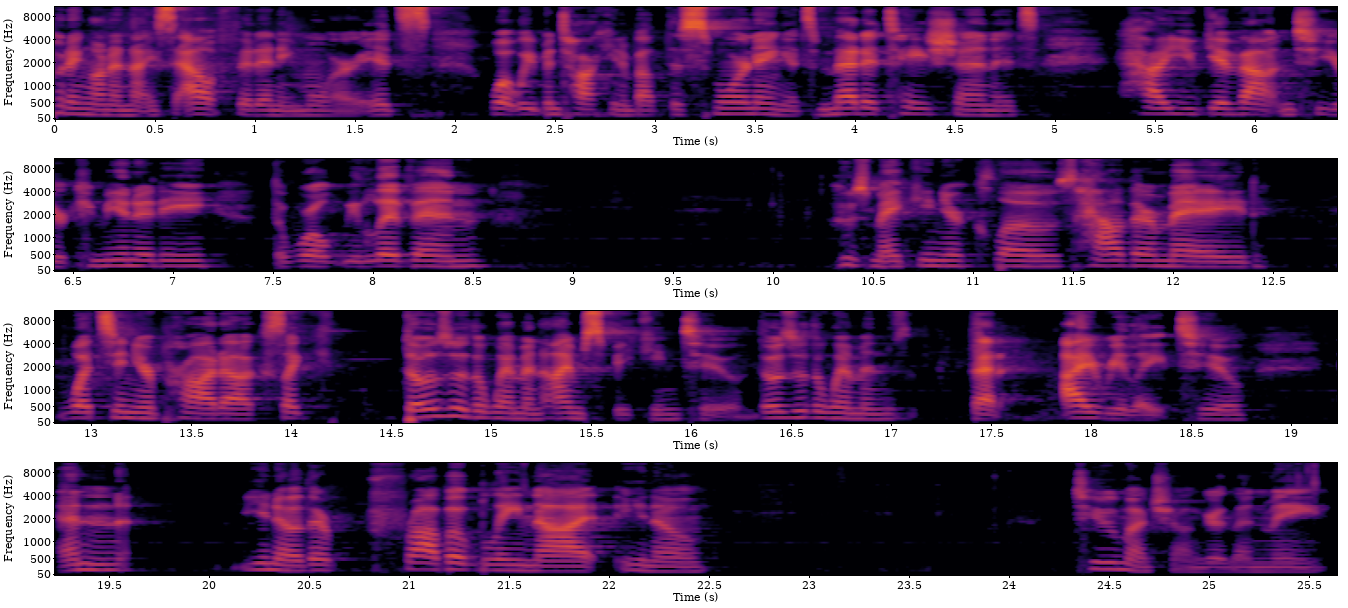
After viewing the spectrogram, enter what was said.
putting on a nice outfit anymore. It's what we've been talking about this morning. It's meditation. It's how you give out into your community, the world we live in, who's making your clothes, how they're made, what's in your products. Like, those are the women I'm speaking to. Those are the women that I relate to. And, you know, they're probably not, you know, too much younger than me.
